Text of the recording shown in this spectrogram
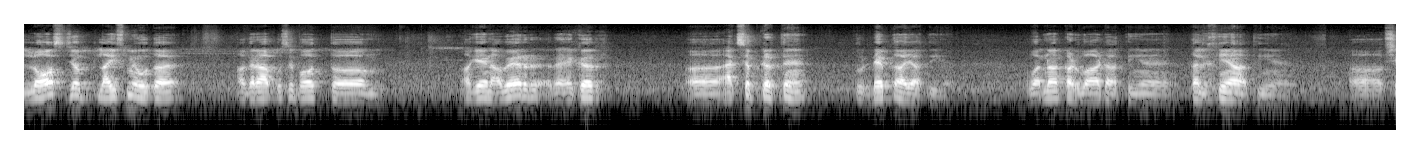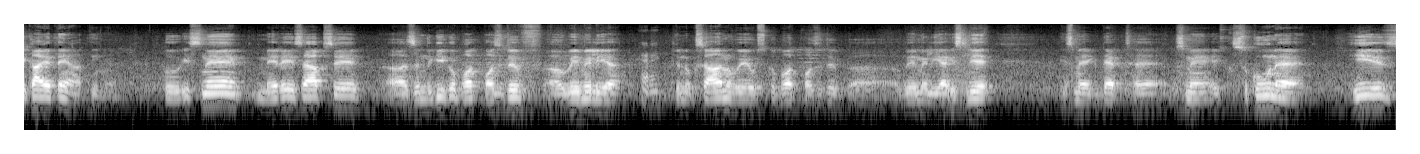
लॉस जब लाइफ में होता है अगर आप उसे बहुत अगेन अवेयर रहकर एक्सेप्ट करते हैं तो डेप्थ आ जाती है। वरना कड़वाट आती हैं तलखियाँ आती हैं शिकायतें आती हैं। तो इसने मेरे हिसाब से ज़िंदगी को बहुत पॉजिटिव वे में लिया। जो नुकसान हुए उसको बहुत पॉजिटिव वे में लिया। इसलिए इसमें एक डेप्थ है उसमें एक सुकून है। He is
